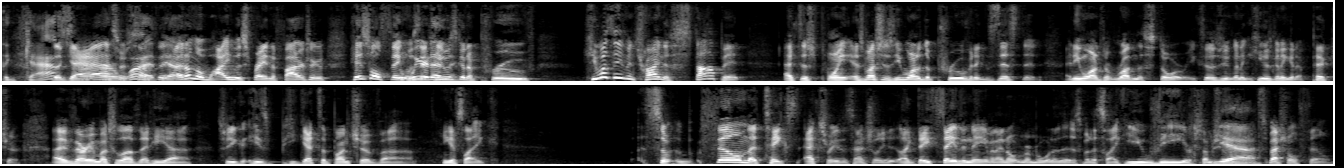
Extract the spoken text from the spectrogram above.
the gas, the gas or, what? something. Yeah. I don't know why he was spraying the fire extinguisher. His whole thing was that he was going to prove he wasn't even trying to stop it at this point as much as he wanted to prove it existed and he wanted to run the story because he was going to he was going to get a picture. I very much love that he uh so he, he's he gets a bunch of uh he gets like so film that takes X-rays essentially. Like they say the name and I don't remember what it is, but it's like UV or some shit. Yeah. like special film.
